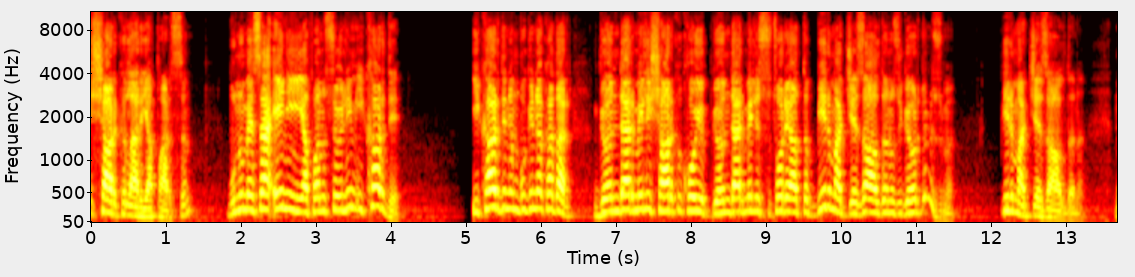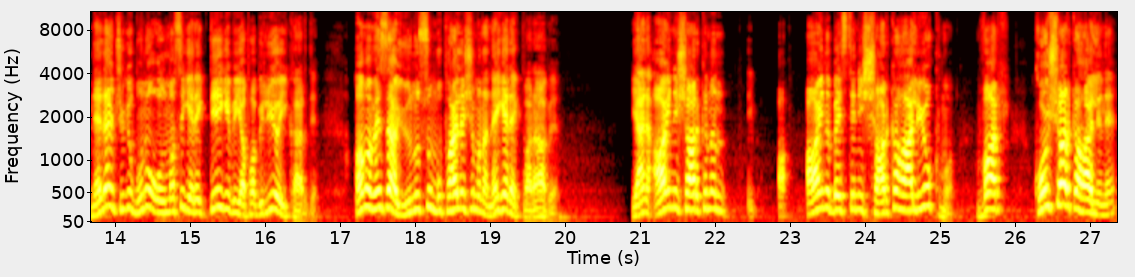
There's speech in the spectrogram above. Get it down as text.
şarkılar yaparsın. Bunu mesela en iyi yapanı söyleyeyim Icardi. Icardi'nin bugüne kadar göndermeli şarkı koyup göndermeli story atıp bir maç ceza aldığınızı gördünüz mü? Bir maç ceza aldığını. Neden? Çünkü bunu olması gerektiği gibi yapabiliyor Icardi. Ama mesela Yunus'un bu paylaşımına ne gerek var abi? Yani aynı şarkının aynı bestenin şarkı hali yok mu? Var. Koy şarkı halini.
